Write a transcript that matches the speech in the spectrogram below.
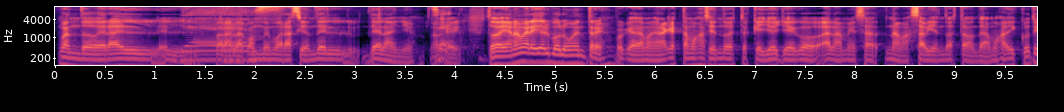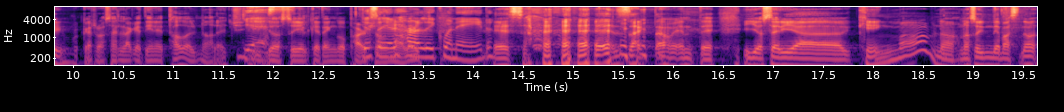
Cuando era el, el- Yes. para la conmemoración del, del año. Sí. Ok. Todavía no me he leído el volumen 3, porque de la manera que estamos haciendo esto es que yo llego a la mesa nada más sabiendo hasta dónde vamos a discutir, porque Rosa es la que tiene todo el knowledge y yo soy el que tengo partial Yo soy el knowledge. Harley Quinn. Esa- Exactamente. Y yo sería King Mob. No, no soy demasiado.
